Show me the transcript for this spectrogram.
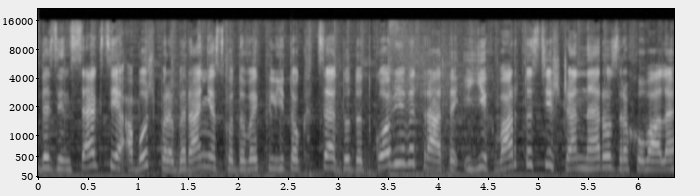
дезінсекція або ж перебирання сходових кліток. Це додаткові витрати, і їх вартості ще не розрахували.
